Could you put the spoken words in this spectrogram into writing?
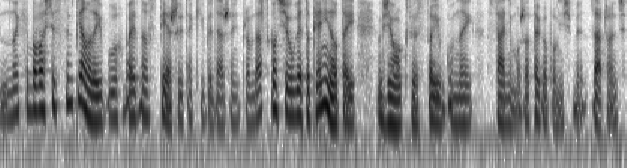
No i chyba właśnie z tym Piano Day było chyba jedno z pierwszych takich wydarzeń, prawda? Skąd się w ogóle to pianino tutaj wzięło, które stoi w głównej sali? Może od tego powinniśmy zacząć.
